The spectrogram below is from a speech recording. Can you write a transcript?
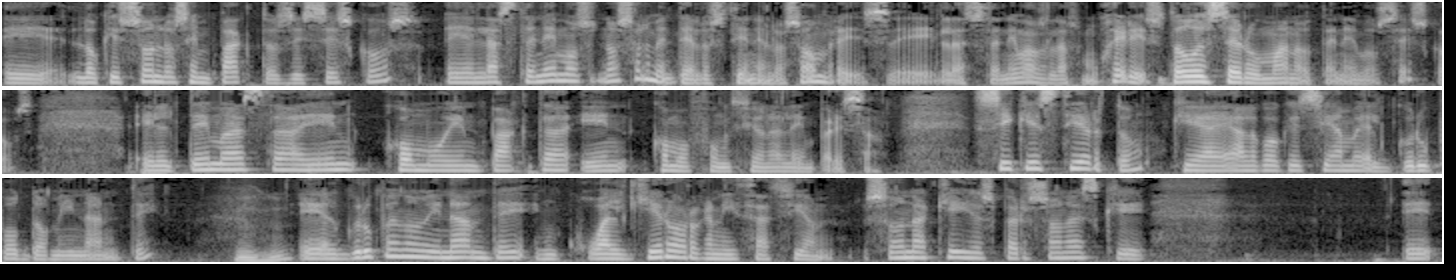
eh, lo que son los impactos de sesgos. Eh, las tenemos, no solamente los tienen los hombres, eh, las tenemos las mujeres, todo el ser humano tenemos sesgos. El tema está en cómo impacta en cómo funciona la empresa. Sí que es cierto que hay algo que se llama el grupo dominante, el grupo dominante en cualquier organización son aquellas personas que eh,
